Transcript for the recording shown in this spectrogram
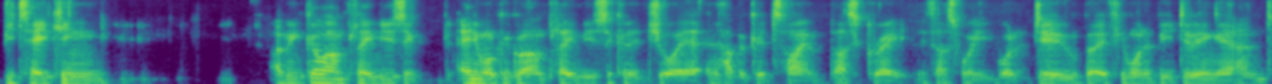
be taking, I mean, go out and play music. Anyone can go out and play music and enjoy it and have a good time. That's great if that's what you want to do. But if you want to be doing it and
